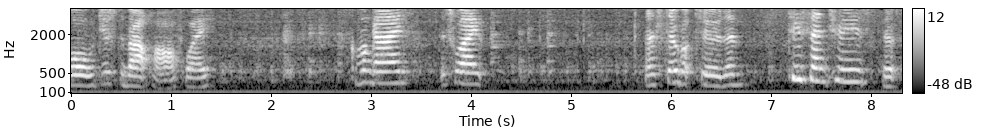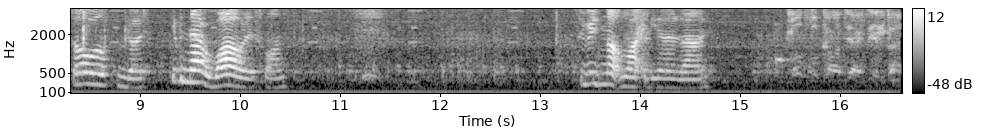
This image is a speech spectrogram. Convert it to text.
Well, just about halfway. Come on, guys. This way. I still got two of them. Two sentries, so it's all looking good. Even while, this one. So he's not likely gonna die. Multiple contacts inbound.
